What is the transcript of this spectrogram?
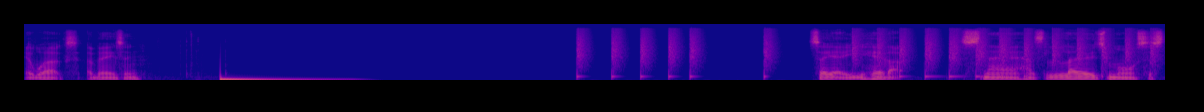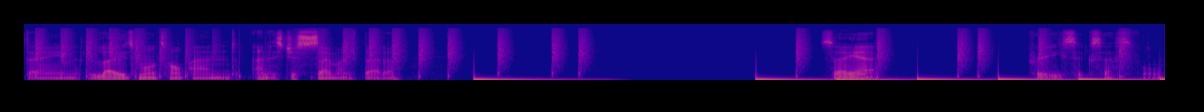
It works, amazing. So yeah, you hear that snare has loads more sustain, loads more top end, and it's just so much better. So yeah, pretty successful.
